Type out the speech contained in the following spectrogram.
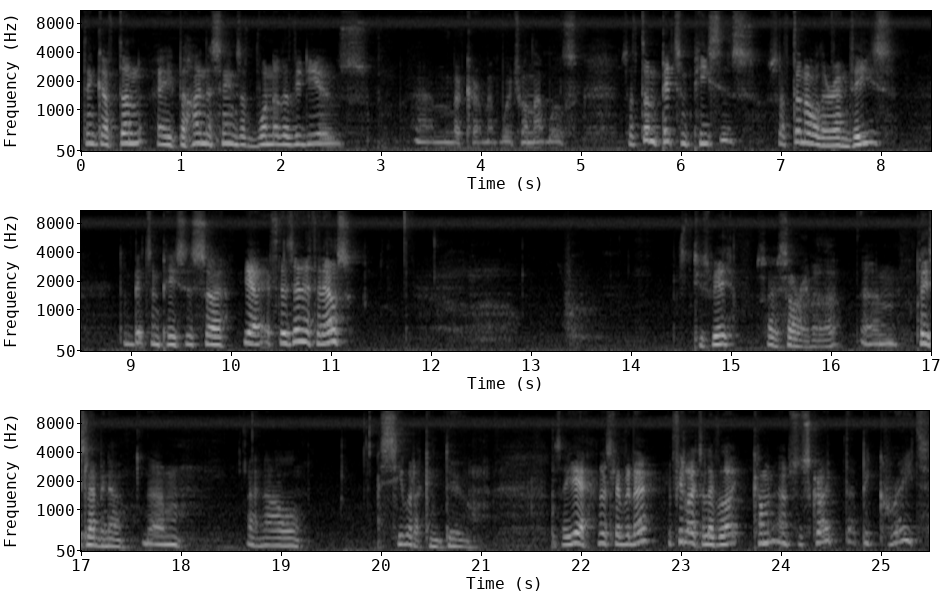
I think I've done a behind the scenes of one of the videos. Um, I can't remember which one that was. So I've done bits and pieces. So I've done all their MVs, done bits and pieces. So yeah, if there's anything else, excuse me. So sorry about that. Um, please let me know, um, and I'll see what I can do. So yeah, let's leave it there. If you'd like to leave a like, comment, and subscribe, that'd be great.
